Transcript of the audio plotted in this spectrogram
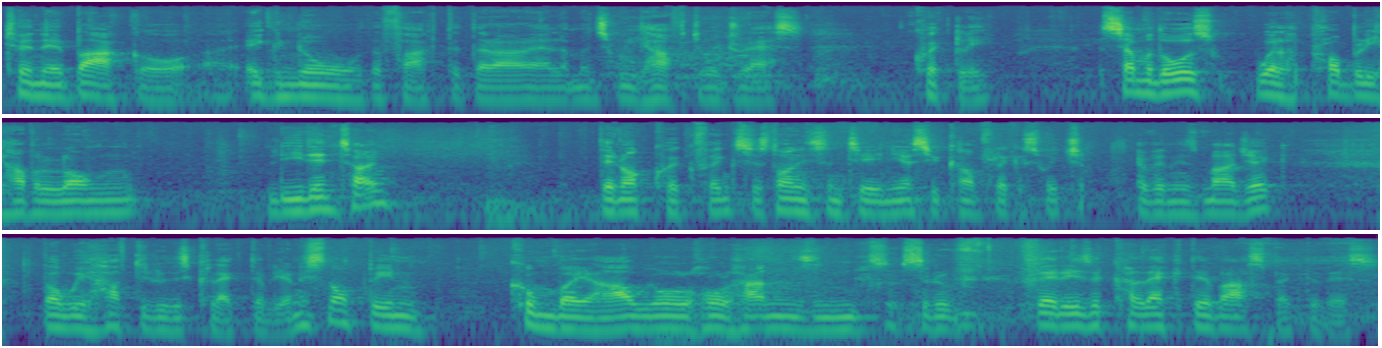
turn their back or uh, ignore the fact that there are elements we have to address quickly. Some of those will probably have a long lead in time. They're not quick fix. It's not instantaneous. You can't flick a switch. Everything's magic. But we have to do this collectively. And it's not been kumbaya, we all hold hands and sort of, there is a collective aspect to this.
